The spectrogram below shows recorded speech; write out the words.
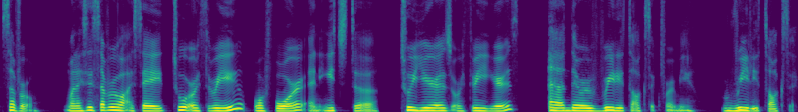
Several. When I say several, I say two or three or four, and each to two years or three years. And they were really toxic for me. Really toxic.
